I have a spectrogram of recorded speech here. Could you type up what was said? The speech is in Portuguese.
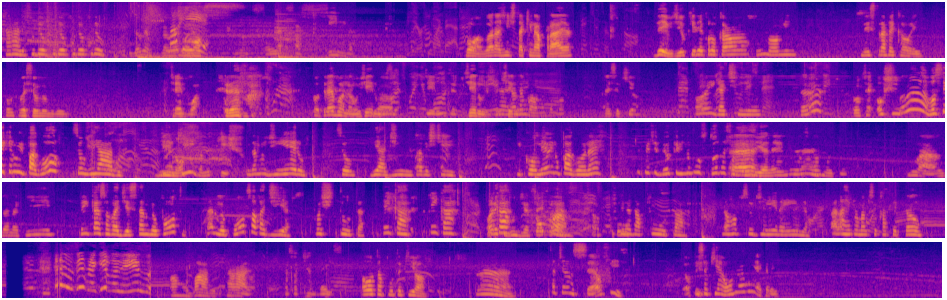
Caralho, fudeu, fudeu, fudeu, fudeu. Entendeu mesmo? Nossa. Nossa, ele é assassina. Bom, agora a gente tá aqui na praia. David, eu queria colocar um nome nesse travecão aí. Como que vai ser o nome dele? Trevor. Trevor. Não, Trevor não, Jerusa. Jerusa. Jerusa, Jerusa. Olha esse aqui, ó. Oi, gatinho. Hã? Oxi. Ah, você que não me pagou, seu viado. Vem aqui, Nossa, no queixo. me dá meu dinheiro, seu viadinho, travesti. Me comeu e não pagou, né? Você percebeu que ele não gostou da É. fantasia, né? Ele não É. gostou muito. Vamos lá, andando aqui. Vem cá, sua vadia, você tá no meu ponto? Tá no meu ponto, sua vadia? Prostituta. Vem cá, vem cá. Vem Olha cá. que bundinha feita. Filha da puta. Não rouba o seu dinheiro ainda. Vai lá reclamar com seu cafetão. Pra que fazer isso? Arrombado do caralho. Eu só tinha 10. Ó outra puta aqui, ó. Ah, tá tirando selfie? Isso aqui é homem ou é mulher, cara?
